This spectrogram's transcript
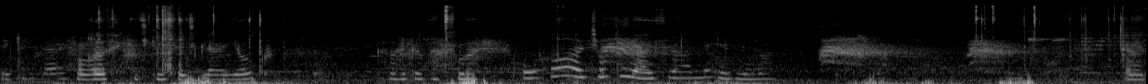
Şekiller. Ama hiç kimsecikler yok. Kargalar var. Oha çok güzel süralle geziyorlar. Evet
